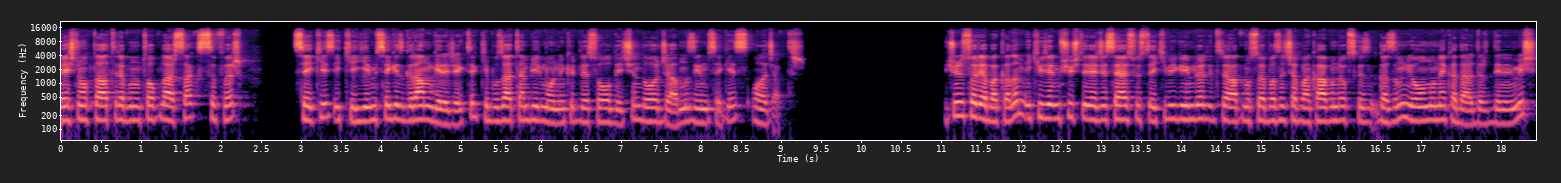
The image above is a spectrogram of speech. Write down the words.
5.6 ile bunu toplarsak 0 8 2 28 gram gelecektir ki bu zaten 1 mol'ün kütlesi olduğu için doğru cevabımız 28 olacaktır. Üçüncü soruya bakalım. 273 derece Celsius'ta 2,24 litre atmosfer basınç yapan karbondioksit gazının yoğunluğu ne kadardır denilmiş.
